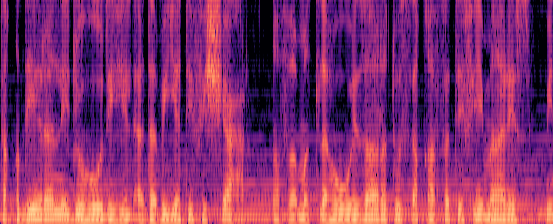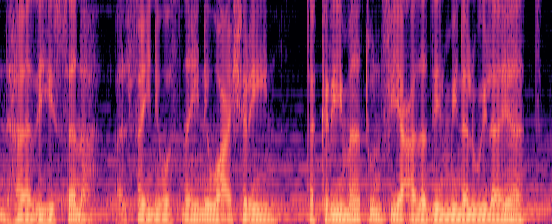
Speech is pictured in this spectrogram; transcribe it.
تقديرا لجهوده الأدبية في الشعر نظمت له وزارة الثقافة في مارس من هذه السنة 2022 تكريمات في عدد من الولايات.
